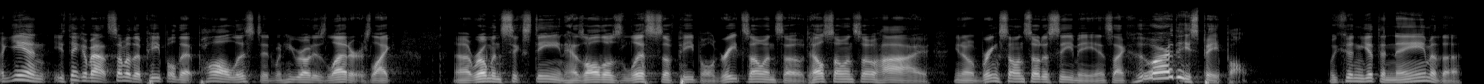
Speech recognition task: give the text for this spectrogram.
Again, you think about some of the people that Paul listed when he wrote his letters, like uh, Romans 16 has all those lists of people. Greet so and so, tell so and so hi, you know, bring so and so to see me. And it's like, who are these people? We couldn't get the name of the,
